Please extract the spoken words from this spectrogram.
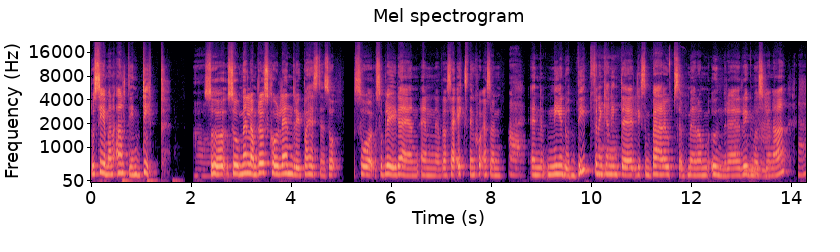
då ser man alltid en dipp. Så, så mellan bröstkorg och ländrygg på hästen så, så, så blir det en, en, vad säger, extension, alltså en, Ja. en nedåt-dipp för den kan Mm. inte liksom bära upp sig med de undre ryggmusklerna. Mm.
